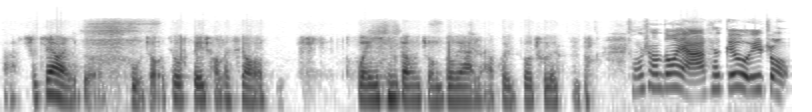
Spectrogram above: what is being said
他，是这样一个步骤，就非常的像婚姻当中东亚男会做出的举动。重生东亚，他给我一种，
